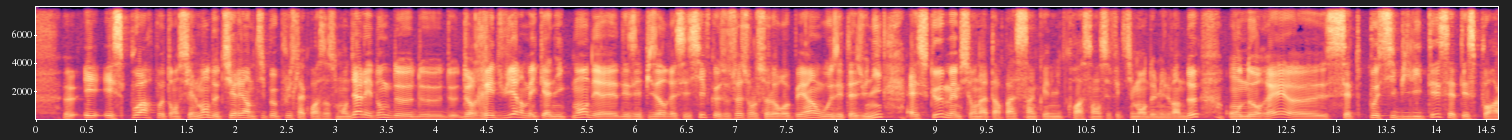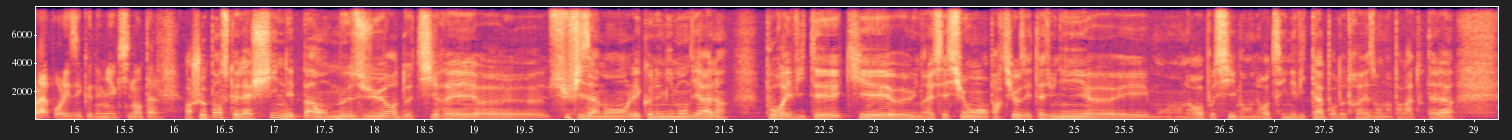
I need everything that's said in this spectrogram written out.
espoir potentiellement de tirer un petit peu plus la croissance mondiale et donc de, de, de, réduire mécaniquement des, des, épisodes récessifs, que ce soit sur le sol européen ou aux États-Unis. Est-ce que, même si on n'atteint pas 5,5 de croissance effectivement en 2022, on aurait euh, cette possibilité, cet espoir-là pour les économies occidentales? Alors je pense que la Chine n'est pas en mesure de tirer euh, suffisamment l'économie mondiale pour éviter qu'il y ait euh, une récession, en partie aux États-Unis et en Europe aussi. en Europe, c'est inévitable pour d'autres raisons, on en parlera tout à l'heure.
